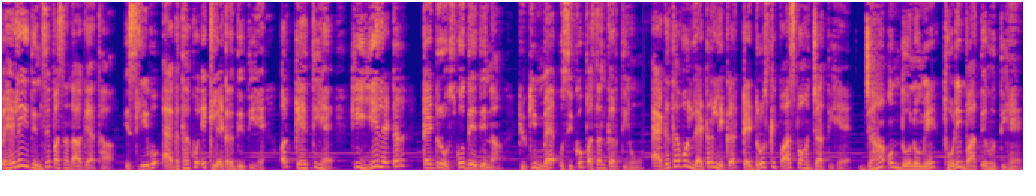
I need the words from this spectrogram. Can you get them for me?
पहले ही दिन से पसंद आ गया था। इसलिए वो एगथा को एक लेटर देती है और कहती है कि ये लेटर टेड्रोस को दे देना, क्योंकि मैं उसी को पसंद करती हूँ। एगथा वो लेटर लेकर टेड्रोस के पास पहुँच जाती है, जहाँ उन दोनों में थोड़ी बातें होती हैं,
